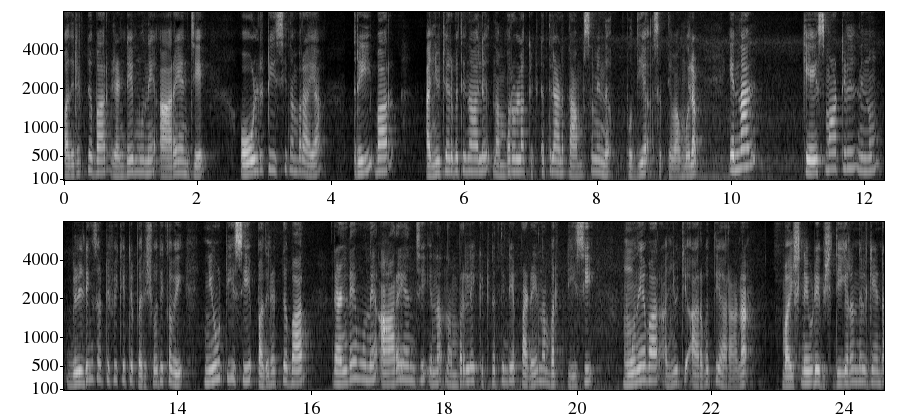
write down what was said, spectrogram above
പതിനെട്ട് ബാർ രണ്ട് മൂന്ന് ആറ് അഞ്ച് ഓൾഡ് ടി സി നമ്പറായ ത്രീ ബാർ അഞ്ഞൂറ്റി അറുപത്തിനാല് നമ്പറുള്ള കെട്ടിടത്തിലാണ് താമസമെന്ന് പുതിയ സത്യവാങ്മൂലം. എന്നാൽ കെ സ്മാർട്ടിൽ നിന്നും ബിൽഡിംഗ് സർട്ടിഫിക്കറ്റ് പരിശോധിക്കവേ ന്യൂ ടി സി പതിനെട്ട് ബാർ രണ്ട് മൂന്ന് ആറ് അഞ്ച് എന്ന നമ്പറിലെ കെട്ടിടത്തിന്റെ പഴയ നമ്പർ ടി സി മൂന്ന് ബാർ അഞ്ഞൂറ്റി അറുപത്തി ആറാണ് വൈഷ്ണയുടെ വിശദീകരണം നൽകേണ്ട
